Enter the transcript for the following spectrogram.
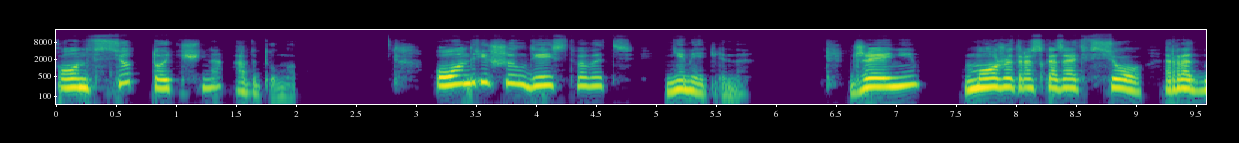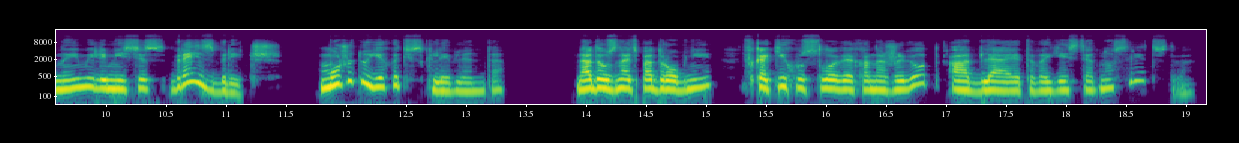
он все точно обдумал. Он решил действовать немедленно. Дженни может рассказать все родным или миссис Брейсбридж, может уехать из Кливленда. Надо узнать подробнее, в каких условиях она живет, а для этого есть одно средство —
